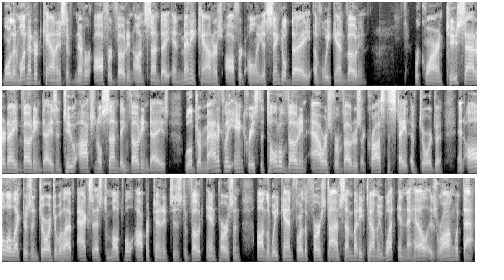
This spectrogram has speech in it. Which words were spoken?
More than 100 counties have never offered voting on Sunday, and many counties offered only a single day of weekend voting requiring two Saturday voting days and two optional Sunday voting days will dramatically increase the total voting hours for voters across the state of Georgia, and all electors in Georgia will have access to multiple opportunities to vote in person on the weekend for the first time. Somebody tell me what in the hell is wrong with that?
